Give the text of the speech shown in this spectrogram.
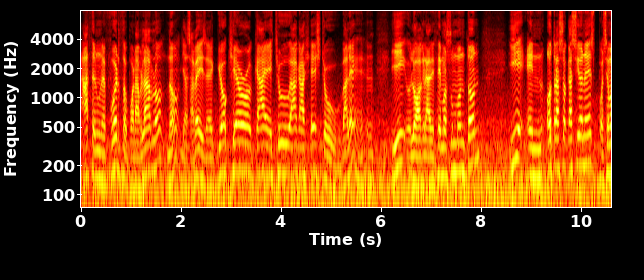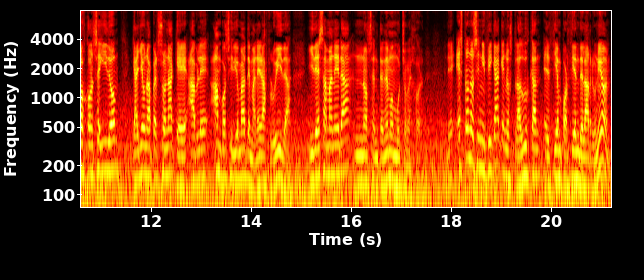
hacen un esfuerzo por hablarlo, ¿no? Ya sabéis, eh, yo quiero que tú hagas esto, ¿vale? Y lo agradecemos un montón. Y en otras ocasiones, pues hemos conseguido que haya una persona que hable ambos idiomas de manera fluida. Y de esa manera nos entendemos mucho mejor. Eh, esto no significa que nos traduzcan el 100% de la reunión,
